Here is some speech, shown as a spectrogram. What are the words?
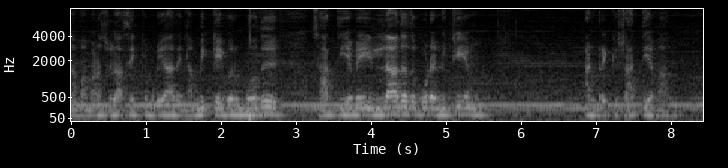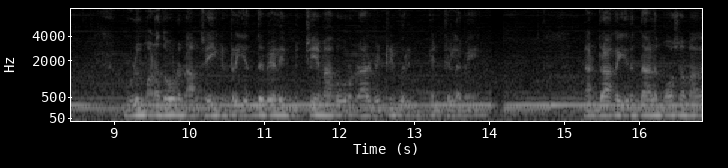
நம்ம மனசில் அசைக்க முடியாத நம்பிக்கை வரும்போது சாத்தியமே இல்லாதது கூட நிச்சயம் அன்றைக்கு சாத்தியமாகும். முழு மனதோடு நாம் செய்கின்ற எந்த வேலையும் நிச்சயமாக ஒரு நாள் வெற்றி பெறும் என் செல்லமே. நன்றாக இருந்தாலும் மோசமாக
